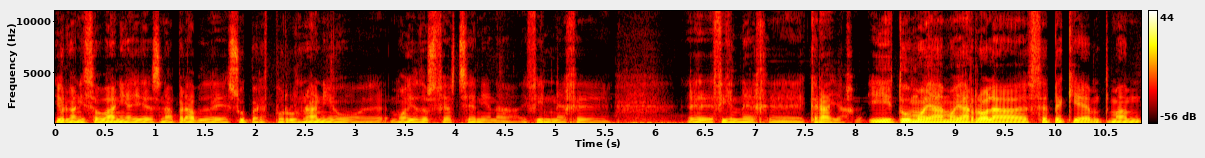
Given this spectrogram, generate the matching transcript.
i organizowanie jest naprawdę super w porównaniu e, moje doświadczenie na innych, e, e, w innych krajach. I tu moja, moja rola w CPK mam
